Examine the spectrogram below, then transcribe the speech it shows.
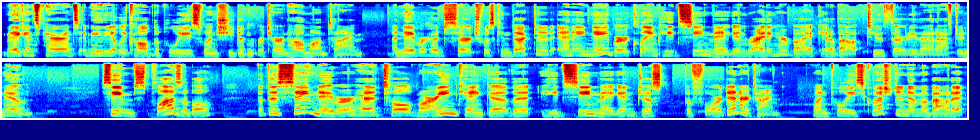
Megan's parents immediately called the police when she didn't return home on time. A neighborhood search was conducted, and a neighbor claimed he'd seen Megan riding her bike at about 2:30 that afternoon. Seems plausible, but this same neighbor had told Maureen Kanka that he'd seen Megan just before dinner time. When police questioned him about it,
